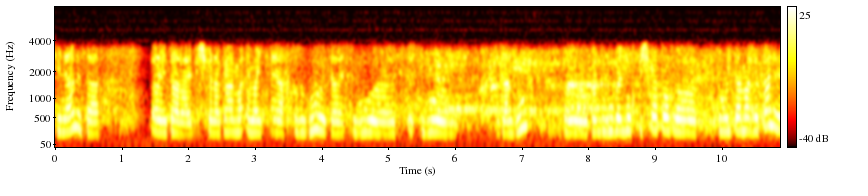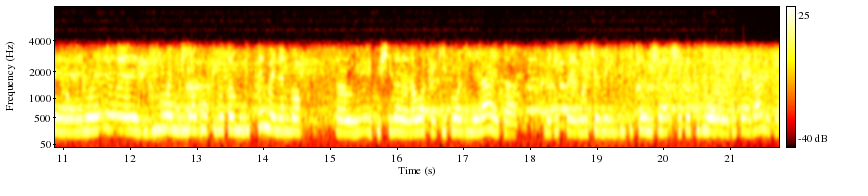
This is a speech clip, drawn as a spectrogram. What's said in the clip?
zinean, eta eta hala, pixkanaka emaitzea hartu dugu, eta ez dugu, ez dugu. Kan dugu beldur piskator oita marretan, ginuen gehiago pilota mugitzen, baina bo, ikusi da lauak akitua ginela, eta berriz, matxo, biziki hori sakatu du bukaeran, eta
